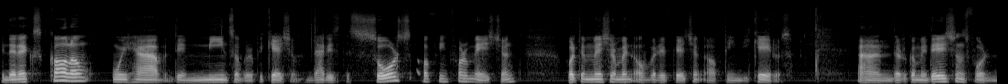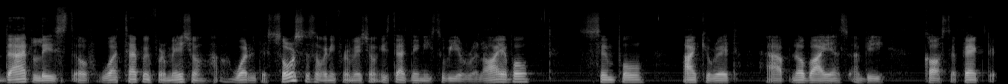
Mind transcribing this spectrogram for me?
In the next column, we have the means of verification. That is the source of information for the measurement of verification of the indicators. And the recommendations for that list of what type of information, what are the sources of information, is that they need to be reliable, simple, accurate, have no bias, and be cost effective.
